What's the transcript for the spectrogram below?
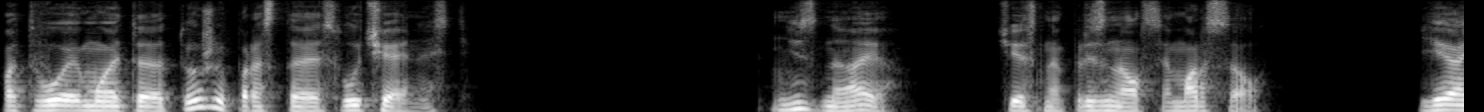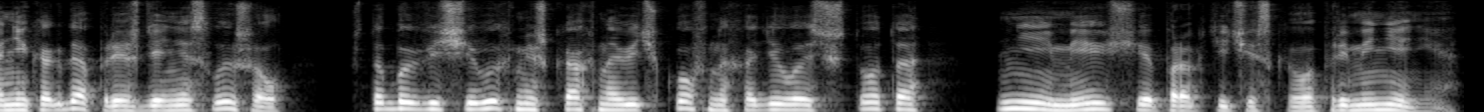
По-твоему, это тоже простая случайность? Не знаю, честно признался Марсал. Я никогда прежде не слышал, чтобы в вещевых мешках новичков находилось что-то, не имеющее практического применения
